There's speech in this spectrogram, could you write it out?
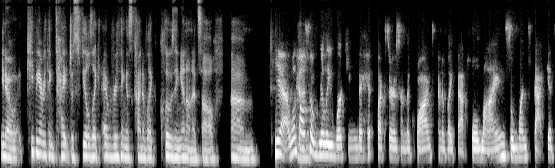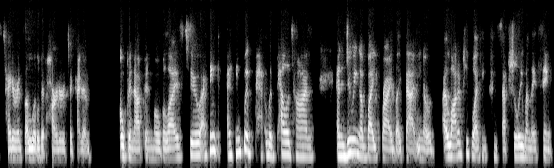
you know, keeping everything tight just feels like everything is kind of like closing in on itself. Um, yeah, well, it's and, also really working the hip flexors and the quads, kind of like that whole line. So once that gets tighter, it's a little bit harder to kind of open up and mobilize too. I think I think with with Peloton and doing a bike ride like that, you know, a lot of people I think conceptually when they think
